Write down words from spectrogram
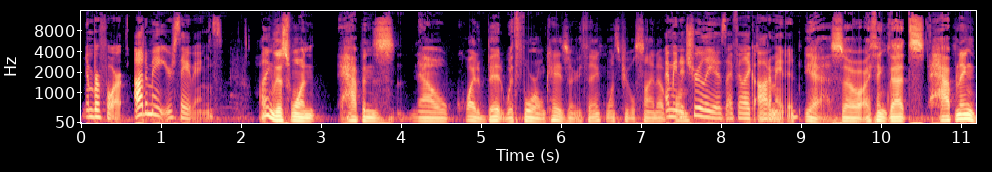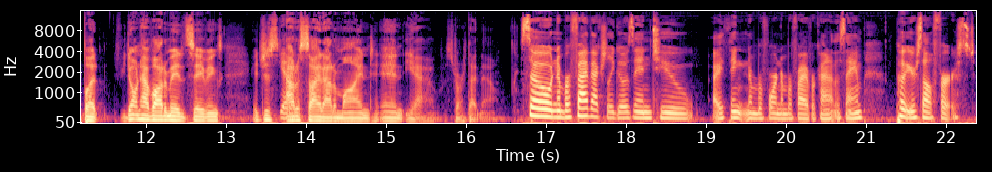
Number four, automate your savings. I think this one happens now quite a bit with 401ks, don't you think? Once people sign up. I mean, it them. truly is, I feel like, automated. yeah. So I think that's happening. But if you don't have automated savings, it's just Yeah. out of sight, out of mind. And yeah, start that now. So number five actually goes into, I think number four and number five are kind of the same. Put yourself first.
